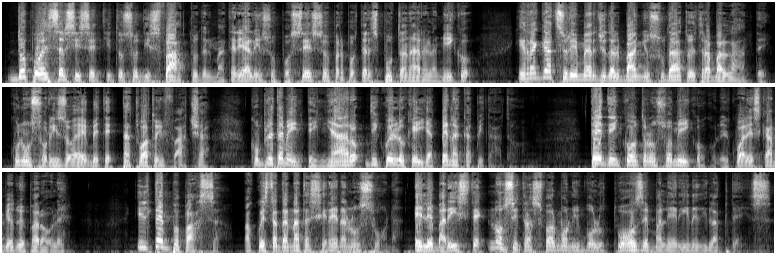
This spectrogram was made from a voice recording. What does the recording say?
Dopo essersi sentito soddisfatto del materiale in suo possesso per poter sputtanare l'amico, il ragazzo riemerge dal bagno sudato e traballante, con un sorriso ebete tatuato in faccia, completamente ignaro di quello che gli è appena capitato. Ted incontra un suo amico, con il quale scambia due parole. Il tempo passa ma questa dannata sirena non suona e le bariste non si trasformano in voluttuose ballerine di lap dance.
